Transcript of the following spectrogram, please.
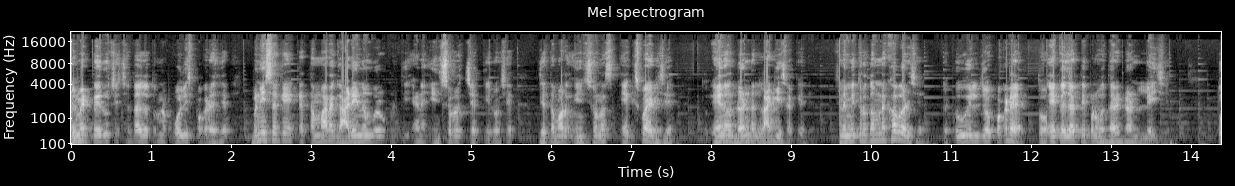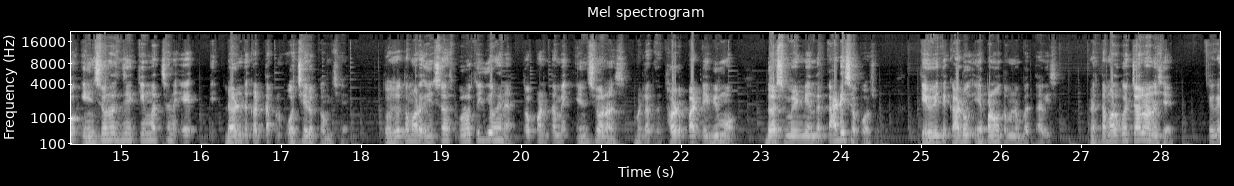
હેલ્મેટ પહેર્યું છે છતાં જો તમને પોલીસ પકડે છે, બની શકે કે તમારા ગાડી નંબર ઉપરથી એણે ઇન્સ્યોરન્સ ચેક કર્યો છે, જે તમારો ઇન્સ્યોરન્સ એક્સપાયર્ડ છે, તો એનો દંડ લાગી શકે છે. અને મિત્રો તમને ખબર છે કે ટુ વ્હીલ જો પકડે તો એક હજારથી પણ વધારે દંડ લે છે. તો ઇન્સ્યોરન્સની કિંમત છે ને એ દંડ કરતાં પણ ઓછી રકમ છે. તો જો તમારો ઇન્સ્યોરન્સ પૂરો થઈ ગયો હોય ને, તો પણ તમે ઇન્સ્યોરન્સ મતલબ થર્ડ પાર્ટી વીમો દસ મિનિટની અંદર કાઢી શકો છો. કેવી રીતે કાઢવું એ પણ હું તમને બતાવીશ. અને તમારું કોઈ ચલણ છે, કે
